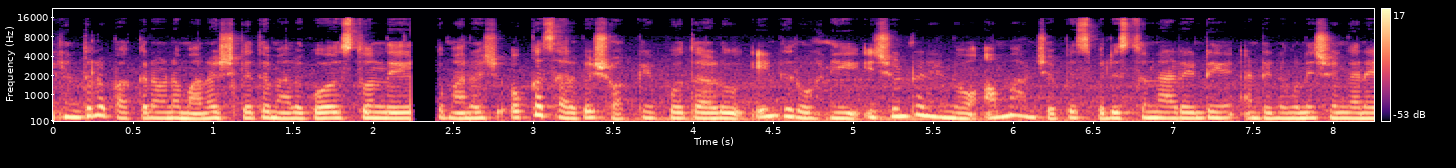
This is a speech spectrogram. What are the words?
ఇక ఇందులో పక్కన ఉన్న మనోజ్కి అయితే మెలకు వస్తుంది. మనోజ్ ఒక్కసారిగా షాక్ అయిపోతాడు. ఏంటి రోహిణి ఈ చుంటూ నిన్ను అమ్మ అని చెప్పేసి పిలుస్తున్నాడేంటి? అంటే నువ్వు నిజంగానే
